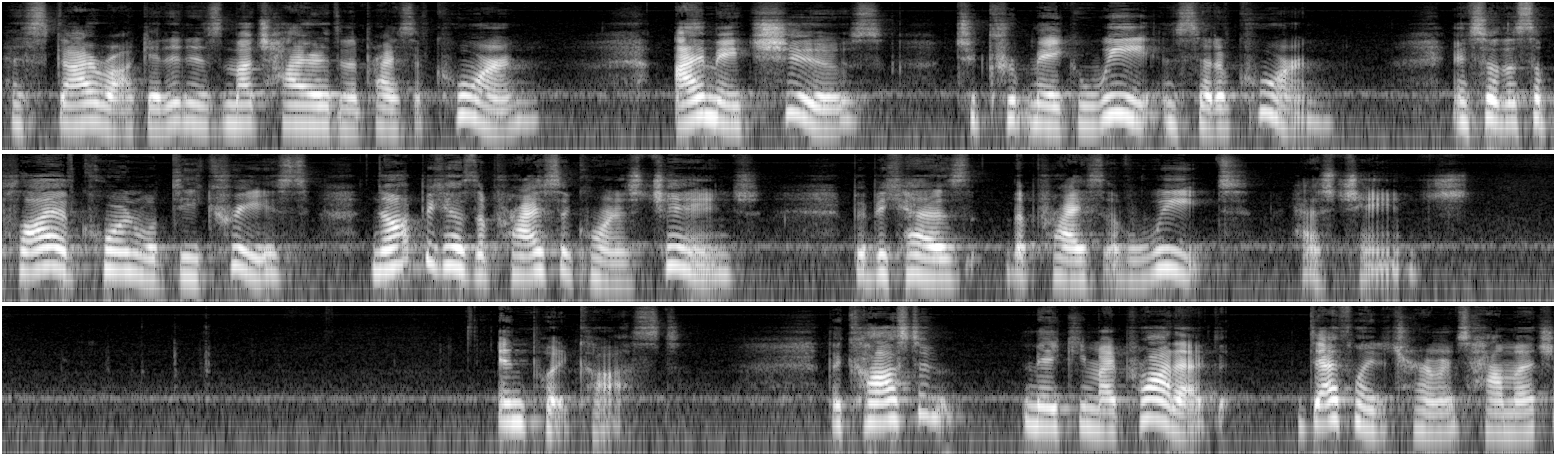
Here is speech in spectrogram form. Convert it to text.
has skyrocketed and is much higher than the price of corn, I may choose to make wheat instead of corn. And so the supply of corn will decrease, not because the price of corn has changed, but because the price of wheat has changed. Input cost. The cost of making my product definitely determines how much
